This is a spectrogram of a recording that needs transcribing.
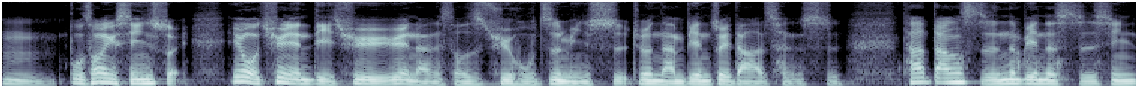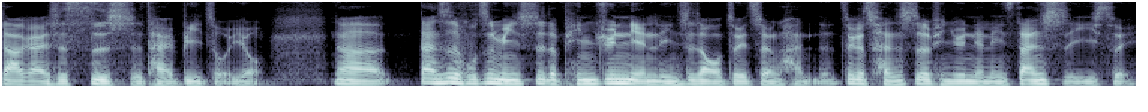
嗯，补充一个薪水，因为我去年底去越南的时候是去胡志明市，就是南边最大的城市，他当时那边的时薪大概是四十台币左右。那但是胡志明市的平均年龄是让我最震撼的，这个城市的平均年龄三十一岁。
